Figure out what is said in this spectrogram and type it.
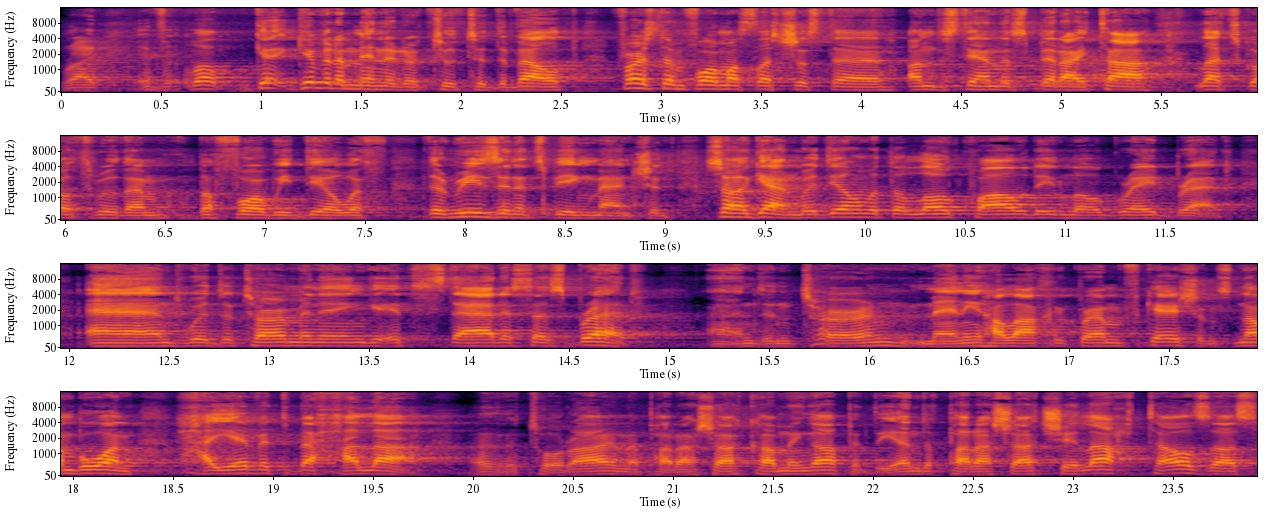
right? If well, gi- give it a minute or two to develop. First and foremost, let's just uh, understand this biraita. Let's go through them before we deal with the reason it's being mentioned. So again, we're dealing with the low quality, low grade bread, and we're determining its status as bread. And in turn, many halachic ramifications. Number one, hayevet behala. Uh, the Torah in the parasha coming up at the end of Parashat Shelach tells us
